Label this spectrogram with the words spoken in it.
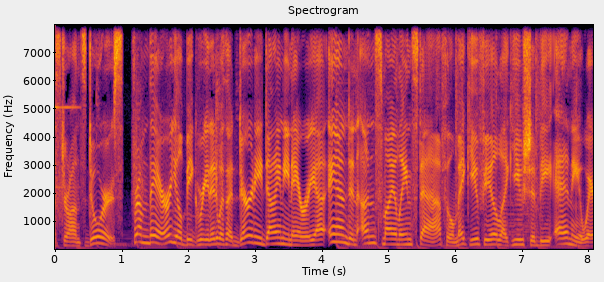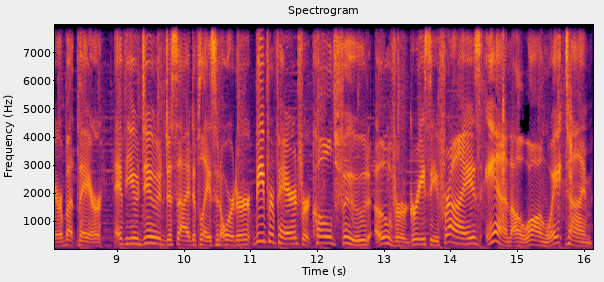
restaurant's doors. From there, you'll be greeted with a dirty dining area and an unsmiling staff who'll make you feel like you should be anywhere but there. If you do decide to place an order, be prepared for cold food, over greasy fries, and a long wait time.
